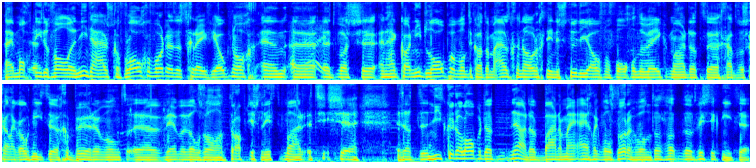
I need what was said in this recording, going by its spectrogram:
Hij mocht in ieder geval niet naar huis gevlogen worden. Dat schreef hij ook nog. En, eh, Oké. het was, eh, en hij kan niet lopen, want ik had hem uitgenodigd in de studio voor volgende week. Maar dat eh, gaat waarschijnlijk ook niet eh, gebeuren. Want we hebben wel eens wel een trapjeslift. Maar het is, dat niet kunnen lopen, dat, nou, dat baarde mij eigenlijk wel zorgen. Want dat, dat wist ik niet. in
